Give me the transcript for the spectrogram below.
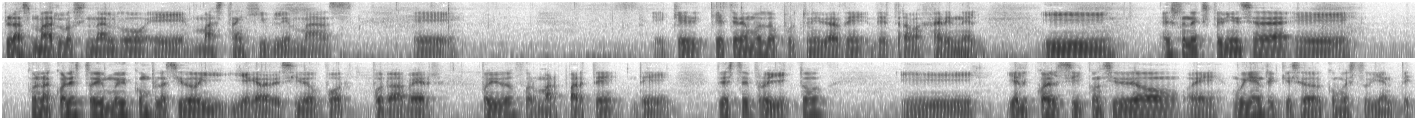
plasmarlos en algo eh, más tangible, más eh, que, tenemos la oportunidad de, trabajar en él. Y es una experiencia eh, con la cual estoy muy complacido y, agradecido por, por haber podido formar parte de, este proyecto y, y, el cual sí considero muy enriquecedor como estudiante.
